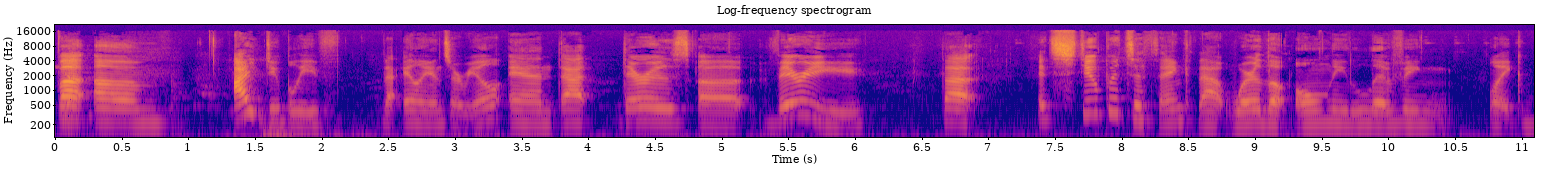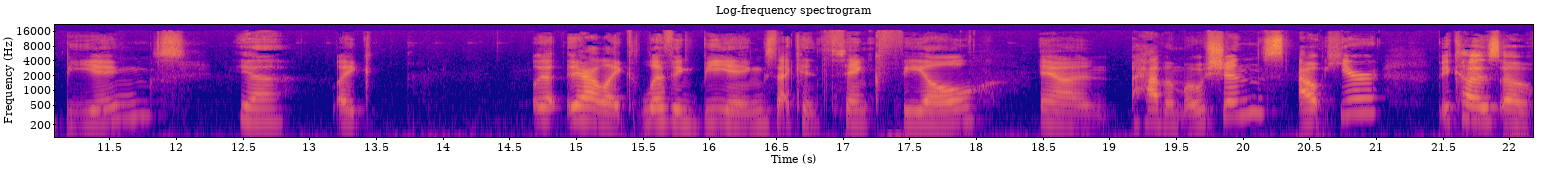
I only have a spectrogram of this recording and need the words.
but um, I do believe that aliens are real and that there is a very that it's stupid to think that we're the only living like beings yeah. Like li- yeah like living beings that can think feel and have emotions out here because of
